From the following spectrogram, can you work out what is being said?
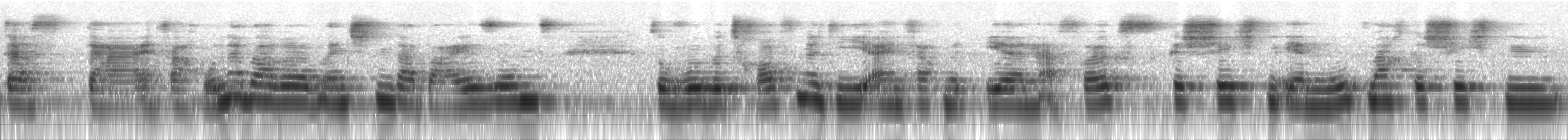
dass da einfach wunderbare Menschen dabei sind, sowohl Betroffene, die einfach mit ihren Erfolgsgeschichten, ihren Mutmachgeschichten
